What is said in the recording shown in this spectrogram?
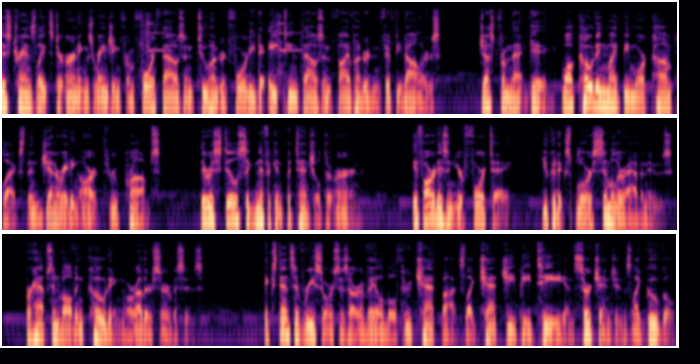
this translates to earnings ranging from $4,240 to $18,550 just from that gig. While coding might be more complex than generating art through prompts, there is still significant potential to earn. If art isn't your forte, you could explore similar avenues, perhaps involving coding or other services. Extensive resources are available through chatbots like ChatGPT and search engines like Google.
